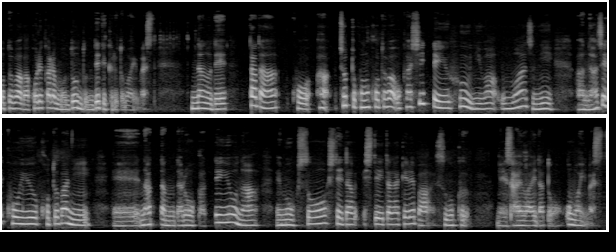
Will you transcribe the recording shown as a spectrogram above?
言葉がこれからもどんどん出てくると思います。なのでただこうあちょっとこの言葉おかしいっていうふうには思わずにあなぜこういう言葉に、えー、なったのだろうかっていうような黙想をしていたしていただければすごく、え、幸いだと思います。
